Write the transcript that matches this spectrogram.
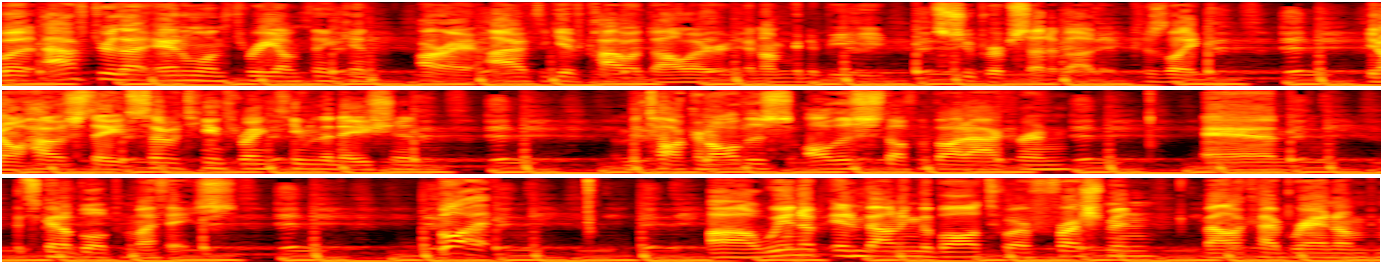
But after that and one three, I'm thinking, all right, I have to give Kyle a dollar, and I'm going to be super upset about it because, like, you know, Ohio State, 17th ranked team in the nation. I've been talking all this all this stuff about Akron, and it's going to blow up in my face. But uh, we end up inbounding the ball to our freshman, Malachi Branham,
